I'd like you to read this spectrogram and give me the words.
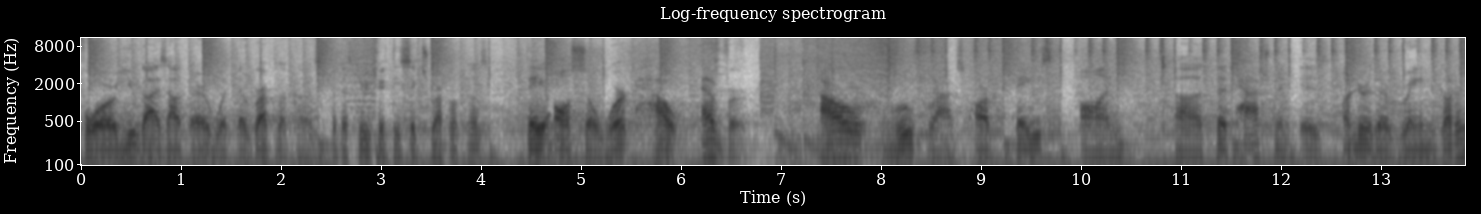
for you guys out there with the replicas, for the 356 replicas, they also work. However, our roof racks are based on uh, the attachment is under the rain gutter.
